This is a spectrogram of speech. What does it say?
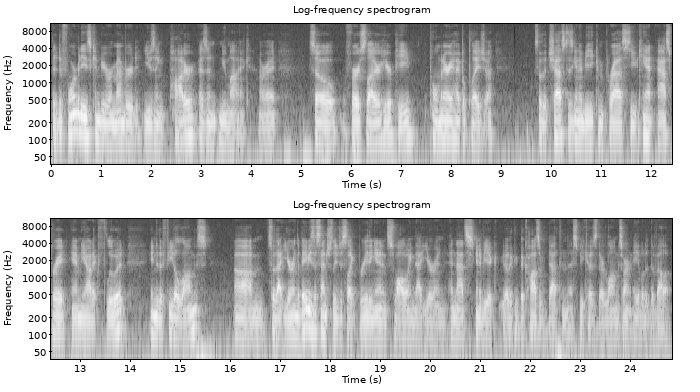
The deformities can be remembered using Potter as a mnemonic. All right. So first letter here, P, pulmonary hypoplasia. So the chest is going to be compressed. You can't aspirate amniotic fluid into the fetal lungs. Um, so that urine, the baby's essentially just like breathing in and swallowing that urine, and that's going to be a, the cause of death in this because their lungs aren't able to develop.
